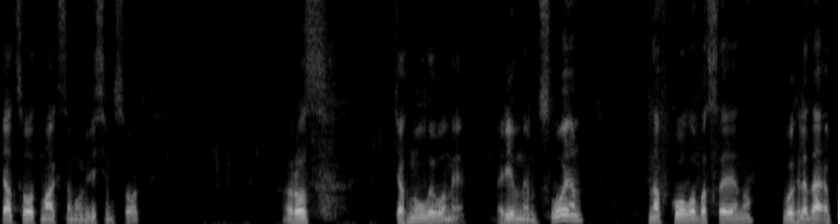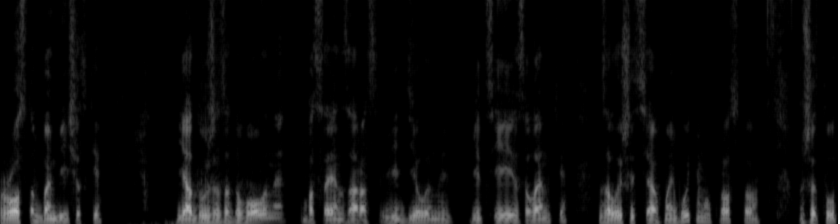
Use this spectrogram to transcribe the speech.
500, максимум 800. Розтягнули вони рівним слоєм навколо басейну. Виглядає просто бомбічно. Я дуже задоволений. Басейн зараз відділений від цієї зеленки. Залишиться в майбутньому просто вже тут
